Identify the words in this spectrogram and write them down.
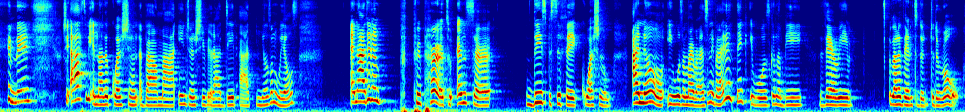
and then she asked me another question about my internship that I did at Meals on Wheels, and I didn't p- prepare to answer this specific question. I know it was on my resume, but I didn't think it was gonna be very relevant to the to the role,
